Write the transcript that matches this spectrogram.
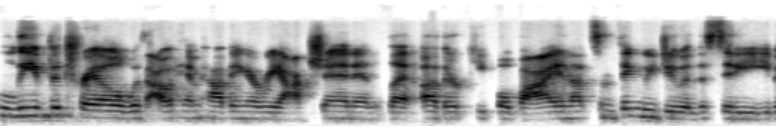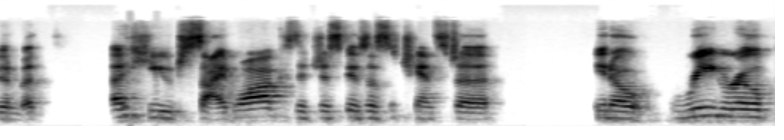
leave the trail without him having a reaction and let other people by. And that's something we do in the city, even with a huge sidewalk because it just gives us a chance to, you know, regroup,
